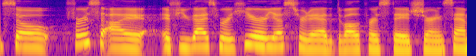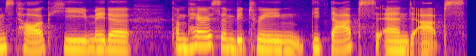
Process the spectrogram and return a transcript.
So first, I if you guys were here yesterday at the developer stage during Sam's talk, he made a comparison between the dApps and apps.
